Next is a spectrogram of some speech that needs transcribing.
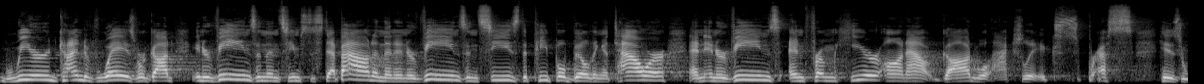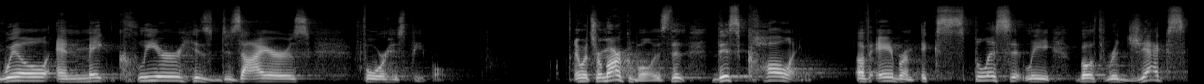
weird kind of ways where God intervenes and then seems to step out and then intervenes and sees the people building a tower and intervenes. And from here on out, God will actually express his will and make clear his desires for his people. And what's remarkable is that this calling of Abram explicitly both rejects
